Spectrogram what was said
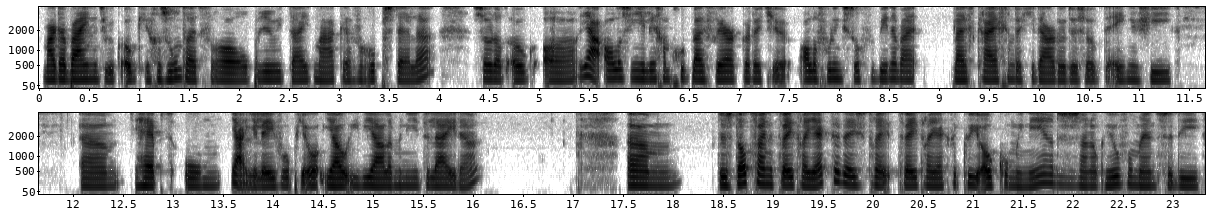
Maar daarbij natuurlijk ook je gezondheid vooral prioriteit maken en voorop stellen. Zodat ook uh, ja, alles in je lichaam goed blijft werken. Dat je alle voedingsstoffen binnen blijft krijgen. En dat je daardoor dus ook de energie um, hebt om ja, je leven op je, jouw ideale manier te leiden. Um, dus dat zijn de twee trajecten. Deze twee trajecten kun je ook combineren. Dus er zijn ook heel veel mensen die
